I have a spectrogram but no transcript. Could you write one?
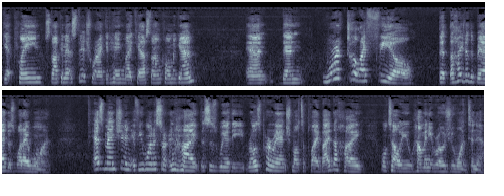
get plain stockinette stitch where I could hang my cast on comb again and then work till I feel that the height of the bag is what I want. As mentioned, if you want a certain height, this is where the rows per inch multiplied by the height will tell you how many rows you want to knit.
